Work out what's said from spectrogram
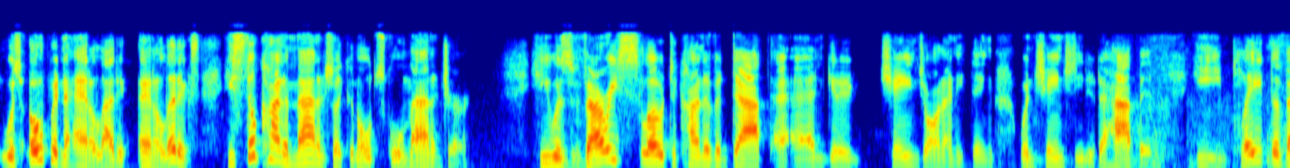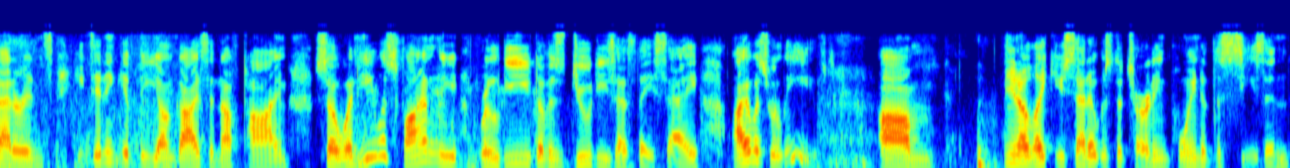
was open to analytic, analytics, he still kind of managed like an old school manager. He was very slow to kind of adapt and get a change on anything when change needed to happen. He played the veterans. He didn't give the young guys enough time. So when he was finally relieved of his duties, as they say, I was relieved. Um, you know, like you said, it was the turning point of the season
